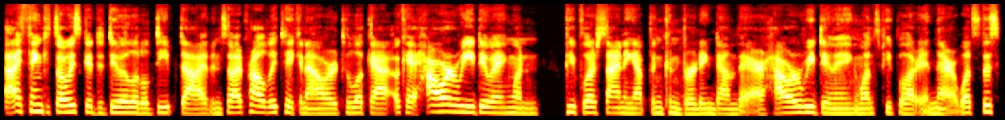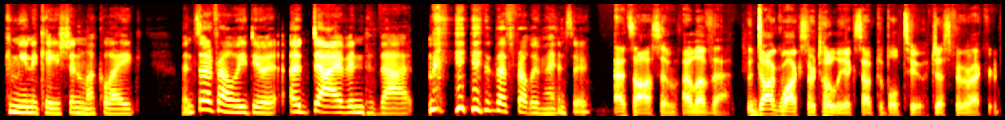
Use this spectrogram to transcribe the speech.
I think it's always good to do a little deep dive. And so I'd probably take an hour to look at okay, how are we doing when people are signing up and converting down there? How are we doing once people are in there? What's this communication look like? And so I'd probably do a, a dive into that. That's probably my answer. That's awesome. I love that. Dog walks are totally acceptable too, just for the record.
